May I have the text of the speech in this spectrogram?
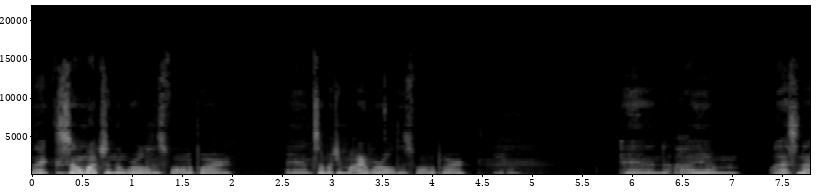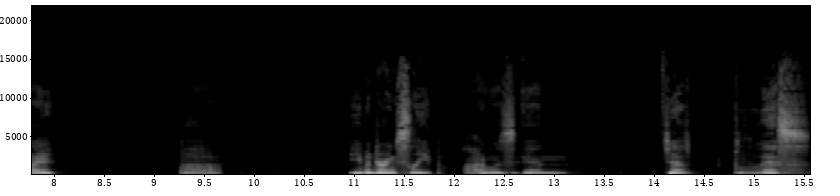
Like so Mhm. much in the world has fallen apart, and so much in my world has fallen apart. yeah And I am last night, uh, even during sleep, I was in just bliss.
